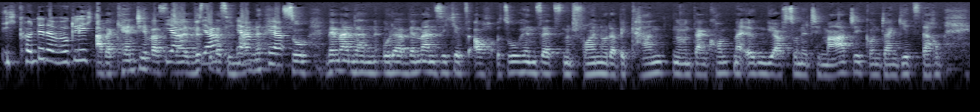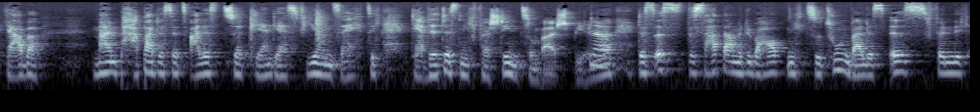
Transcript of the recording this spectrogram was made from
ich könnte da wirklich. Aber kennt ihr was, Ja, weil, wisst ja, ihr, was ich ja, meine? ja. So, wenn man dann, oder wenn man sich jetzt auch so hinsetzt mit Freunden oder Bekannten und dann kommt man irgendwie auf so eine Thematik und dann geht es darum, ja, aber meinem Papa das jetzt alles zu erklären, der ist 64, der wird es nicht verstehen zum Beispiel. Ja. Ne? Das, ist, das hat damit überhaupt nichts zu tun, weil es ist, finde ich,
